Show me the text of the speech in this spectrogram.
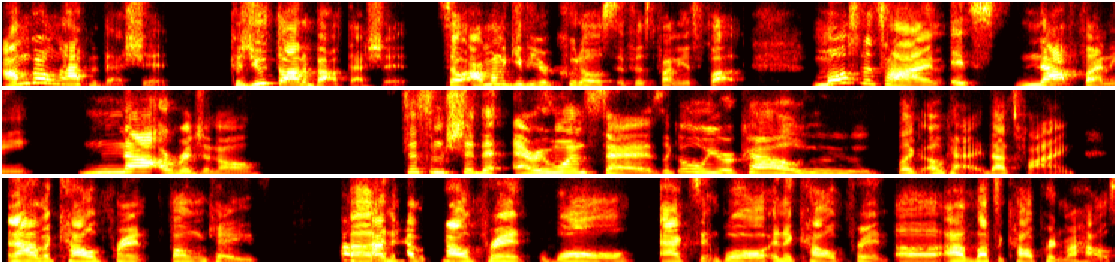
I'm gonna laugh at that shit because you thought about that shit. So I'm gonna give you your kudos if it's funny as fuck. Most of the time, it's not funny, not original, just some shit that everyone says, like, "Oh, you're a cow." Ooh. Like, okay, that's fine. And I have a cow print phone case, uh, and I have a cow print wall, accent wall, and a cow print. Uh, I have lots of cow print in my house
